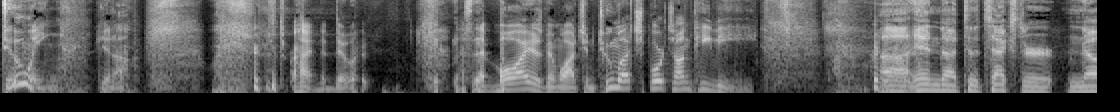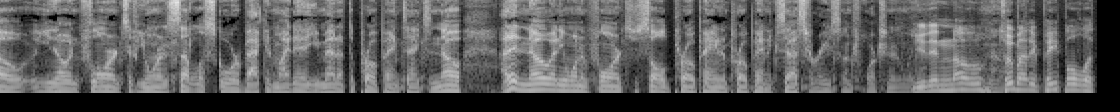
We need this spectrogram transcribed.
doing? You know, he was trying to do it. I said that boy has been watching too much sports on TV. uh, and uh, to the texter, no, you know, in Florence, if you wanted to settle a score back in my day, you met at the propane tanks. And no, I didn't know anyone in Florence who sold propane and propane accessories, unfortunately. You didn't know no. too many people that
